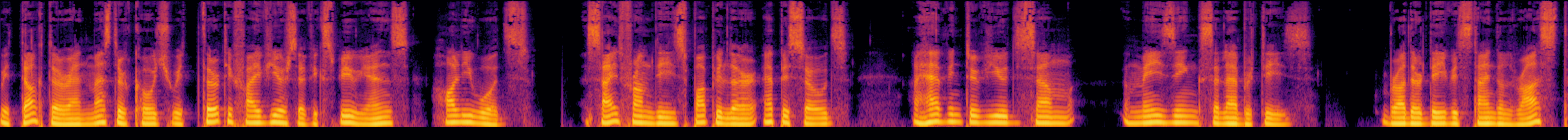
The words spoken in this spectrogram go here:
with doctor and master coach with 35 years of experience, Holly Woods. aside from these popular episodes, I have interviewed some amazing celebrities. Brother David Steindl Rast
